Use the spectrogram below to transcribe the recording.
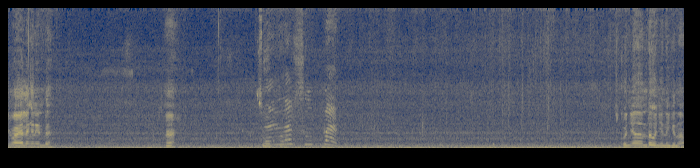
ഈ വയലെങ്ങനെയുണ്ട് കുഞ്ഞ് എന്താ കുഞ്ഞ് നിൽക്കുന്നു?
